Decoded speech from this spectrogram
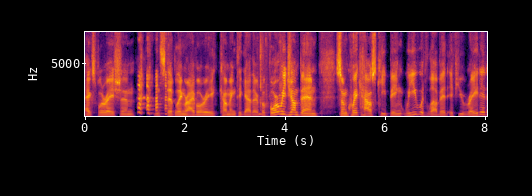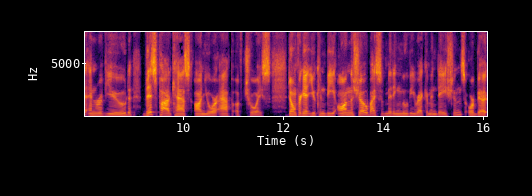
exploration, and sibling rivalry coming together. Before we jump in, some quick housekeeping. We would love it if you rated and reviewed this podcast on your app of choice. Don't forget, you can be on the show by submitting movie recommendations or by,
